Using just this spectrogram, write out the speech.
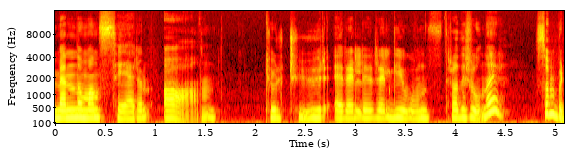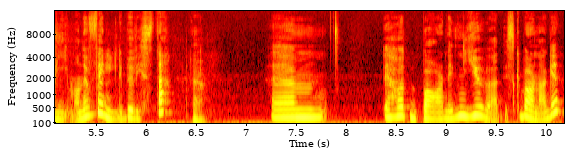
Men når man ser en annen kultur eller religionstradisjoner, så blir man jo veldig bevisste. Ja. Um, jeg har et barn i den jødiske barnehagen,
